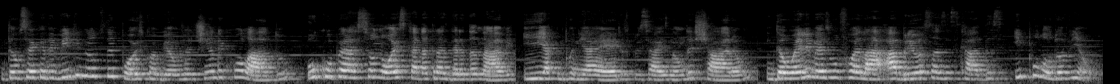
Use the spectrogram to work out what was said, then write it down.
Então cerca de 20 minutos depois que o avião já tinha decolado, o Cooper acionou a escada traseira da nave e a companhia aérea, os policiais não deixaram. Então, ele mesmo foi lá, abriu essas escadas e pulou do avião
